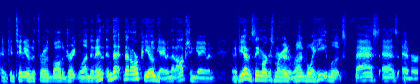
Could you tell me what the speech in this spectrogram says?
and continue to throw the ball to Drake London and, and that that RPO game and that option game. And and if you haven't seen Marcus Mariota run, boy, he looks fast as ever.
